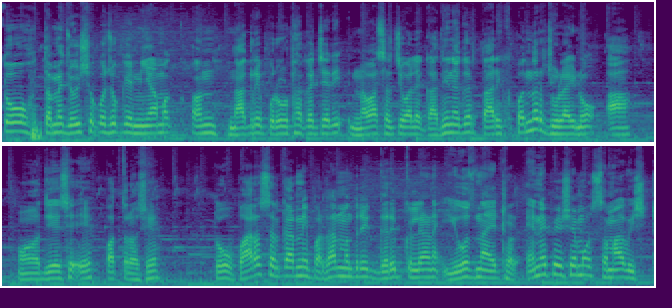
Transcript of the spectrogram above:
તો તમે જોઈ શકો છો કે નિયામક અન્ન નાગરિક પુરવઠા કચેરી નવા સચિવાલય ગાંધીનગર તારીખ પંદર જુલાઈનો આ જે છે એ પત્ર છે. તો ભારત સરકારની પ્રધાનમંત્રી ગરીબ કલ્યાણ યોજના હેઠળ એનએફએસએમઓ સમાવિષ્ટ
